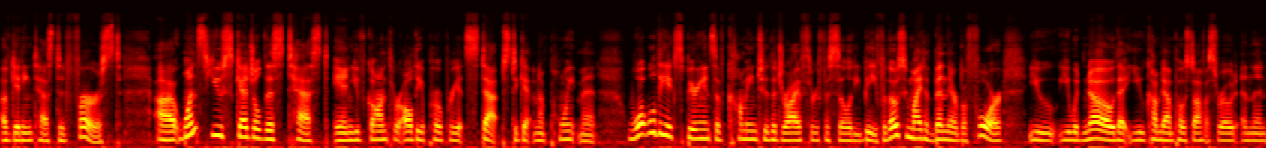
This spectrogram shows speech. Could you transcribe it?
of getting tested first. Uh, once you schedule this test and you've gone through all the appropriate steps to get an appointment, what will the experience of coming to the drive-through facility be? For those who might have been there before, you you would know that you come down Post Office Road and then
